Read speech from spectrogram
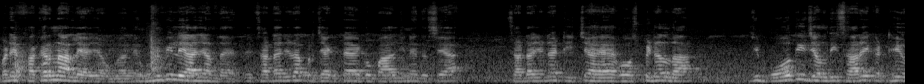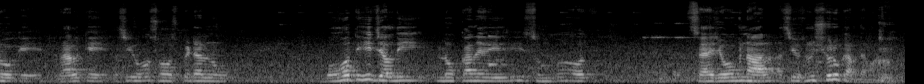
ਬੜੇ ਫਖਰ ਨਾਲ ਲਿਆ ਜਾਊਗਾ ਤੇ ਹੁਣ ਵੀ ਲਿਆ ਜਾਂਦਾ ਹੈ। ਤੇ ਸਾਡਾ ਜਿਹੜਾ ਪ੍ਰੋਜੈਕਟ ਹੈ, ਗੋਪਾਲ ਜੀ ਨੇ ਦੱਸਿਆ, ਸਾਡਾ ਜਿਹੜਾ ਟੀਚਾ ਹੈ ਹਸਪੀਟਲ ਦਾ, ਜੀ ਬਹੁਤ ਹੀ ਜਲਦੀ ਸਾਰੇ ਇਕੱਠੇ ਹੋ ਕੇ, ਰਲ ਕੇ ਅਸੀਂ ਉਸ ਹਸਪੀਟਲ ਨੂੰ ਬਹੁਤ ਹੀ ਜਲਦੀ ਲੋਕਾਂ ਦੇ ਸੰਭ- ਸਹਿਯੋਗ ਨਾਲ ਅਸੀਂ ਉਸ ਨੂੰ ਸ਼ੁਰੂ ਕਰ ਦੇਵਾਂਗੇ।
